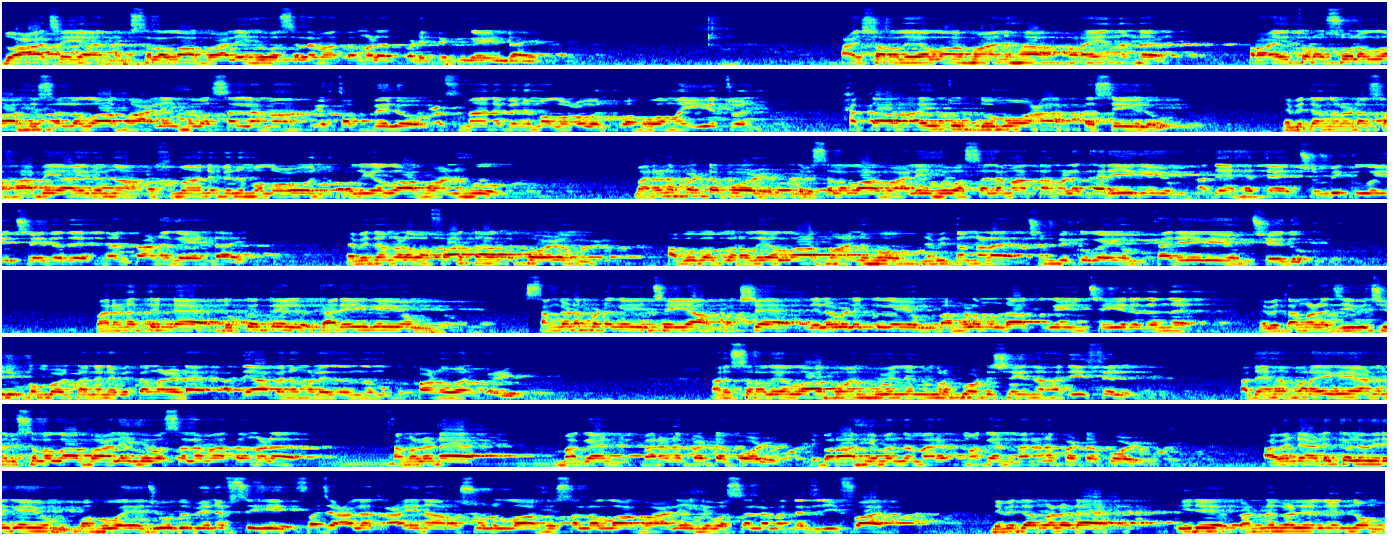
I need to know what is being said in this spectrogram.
ദ്വാ ചെയ്യാൻ നബ്സലാഹു അലഹി വസ്ലമ തങ്ങൾ പഠിപ്പിക്കുകയുണ്ടായി. ആയിഷ റളിയല്ലാഹു അൻഹ പറയുന്നുണ്ട് رأيت رسول الله صلى الله عليه وسلم يقبل عثمان بن مضعون وهو ميت حتى رأيت الدموع تسيل നബി തങ്ങളുടെ സഹാബിയായിരുന്ന ഉസ്മാൻ ബിൻ മലൂൻ റളിയല്ലാഹു അൻഹു മരണപ്പെട്ടപ്പോൾ നബി സല്ലല്ലാഹു അലൈഹി വസല്ലമ തങ്ങൾ കരയുകയും അദ്ദേഹത്തെ ചുംബിക്കുകയും ചെയ്തത് ഞാൻ കാണുകയുണ്ടായി നബി തങ്ങൾ വഫാത്തായപ്പോഴും അബൂബക്കർ റളിയല്ലാഹു അൻഹു നബി തങ്ങളെ ചുംബിക്കുകയും കരയുകയും ചെയ്തു മരണത്തിന്റെ ദുഃഖത്തിൽ കരയുകയും സങ്കടപ്പെടുകയും ചെയ്യാം. പക്ഷേ നിലവിളിക്കുകയും ബഹളമുണ്ടാക്കുകയും ചെയ്യരുതെന്ന് നബിത്തങ്ങൾ ജീവിച്ചിരിക്കുമ്പോൾ തന്നെ നബിത്തങ്ങളുടെ അധ്യാപനങ്ങളിൽ നിന്ന് നമുക്ക് കാണുവാൻ കഴിയും. അനുസറിയാഹു അൻഹുവിൽ നിന്നും റിപ്പോർട്ട് ചെയ്യുന്ന ഹദീസിൽ അദ്ദേഹം പറയുകയാണ് നബി സല്ലല്ലാഹു അലഹി വസല്ലമ തങ്ങൾ തങ്ങളുടെ മകൻ മരണപ്പെട്ടപ്പോൾ ഇബ്രാഹിം എന്ന മകൻ മരണപ്പെട്ടപ്പോൾ അവന്റെ അടുക്കൽ വരികയും വഹുവ യജൂദു ബിനഫ്സിഹി ഫജഅലത് ഐന റസൂലുള്ളാഹി സ്വല്ലല്ലാഹു അലൈഹി വസല്ലമ തജ്രീഫാൻ. നബി തങ്ങളുടെ ഇരു കണ്ണുകളിൽ നിന്നും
